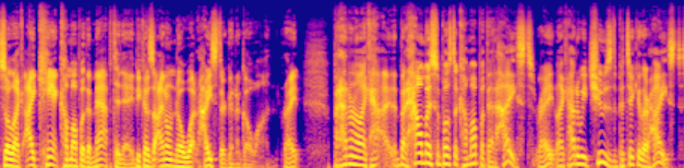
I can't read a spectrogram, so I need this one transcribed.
So like I can't come up with a map today because I don't know what heist they're going to go on, right? But I don't know like how, but how am I supposed to come up with that heist, right? Like how do we choose the particular heist?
